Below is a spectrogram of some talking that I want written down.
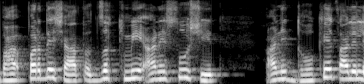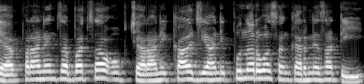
भा परदेशात जखमी आणि शोषित आणि धोक्यात आलेल्या प्राण्यांचा बचाव उपचार आणि काळजी आणि पुनर्वसन करण्यासाठी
